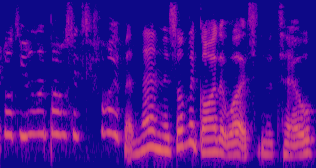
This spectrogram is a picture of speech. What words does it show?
bloody nine pound sixty five. And then this other guy that works in the till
